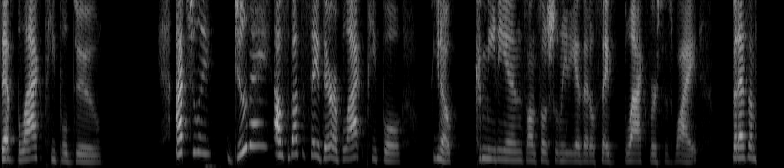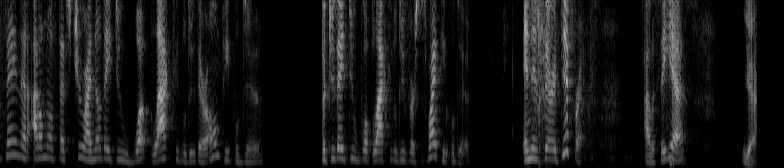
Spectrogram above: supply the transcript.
that black people do Actually, do they? I was about to say there are black people, you know, comedians on social media that'll say black versus white. But as I'm saying that, I don't know if that's true. I know they do what black people do, their own people do. But do they do what black people do versus white people do? And is there a difference? I would say yes. Yeah.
